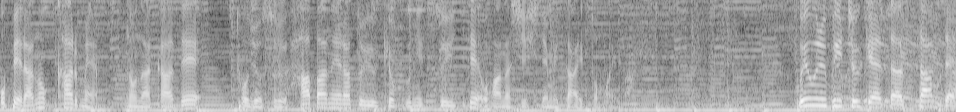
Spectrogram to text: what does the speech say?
オペラのカルメンの中で登場するハバネラという曲についてお話ししてみたいと思います。We will be together someday.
